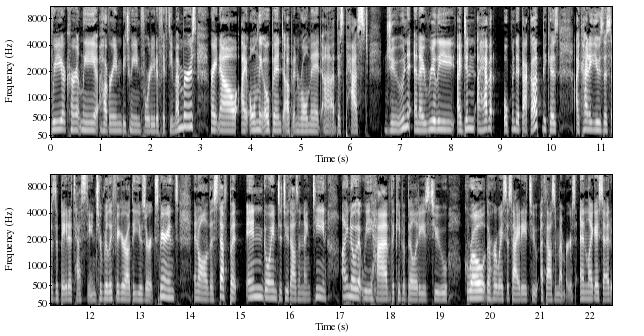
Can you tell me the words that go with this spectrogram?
We are currently hovering between 40 to 50 members right now. I only opened up enrollment uh, this past June, and I really, I didn't, I haven't opened it back up because I kind of use this as a beta testing to really figure out the user experience and all of this stuff. But in going to 2019, I know that we have the capabilities to grow the Her Way Society to a thousand members. And like I said,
